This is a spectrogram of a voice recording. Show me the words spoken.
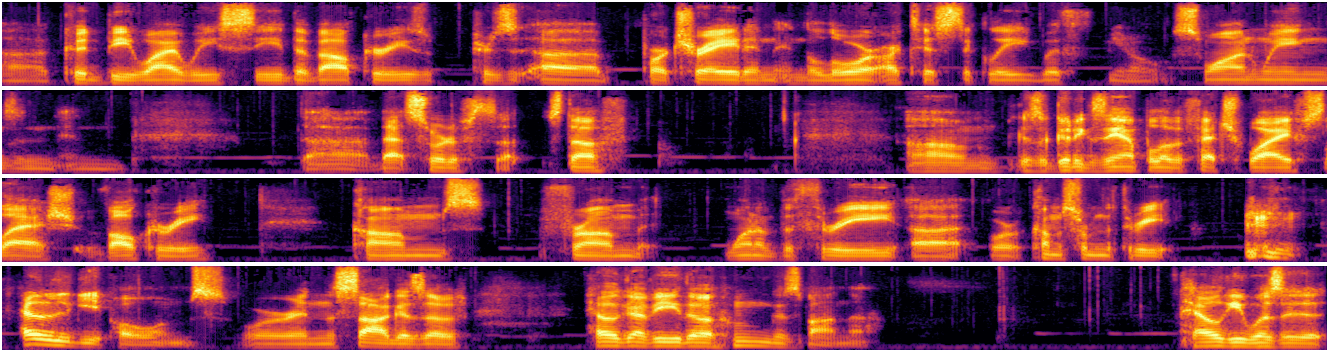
Uh, could be why we see the Valkyries uh, portrayed in, in the lore artistically with you know swan wings and, and uh, that sort of st- stuff. Um, because a good example of a fetch wife slash Valkyrie comes from one of the three, uh, or comes from the three Helgi poems, or in the sagas of Helgakviða Hundingsbana. Helgi was a,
